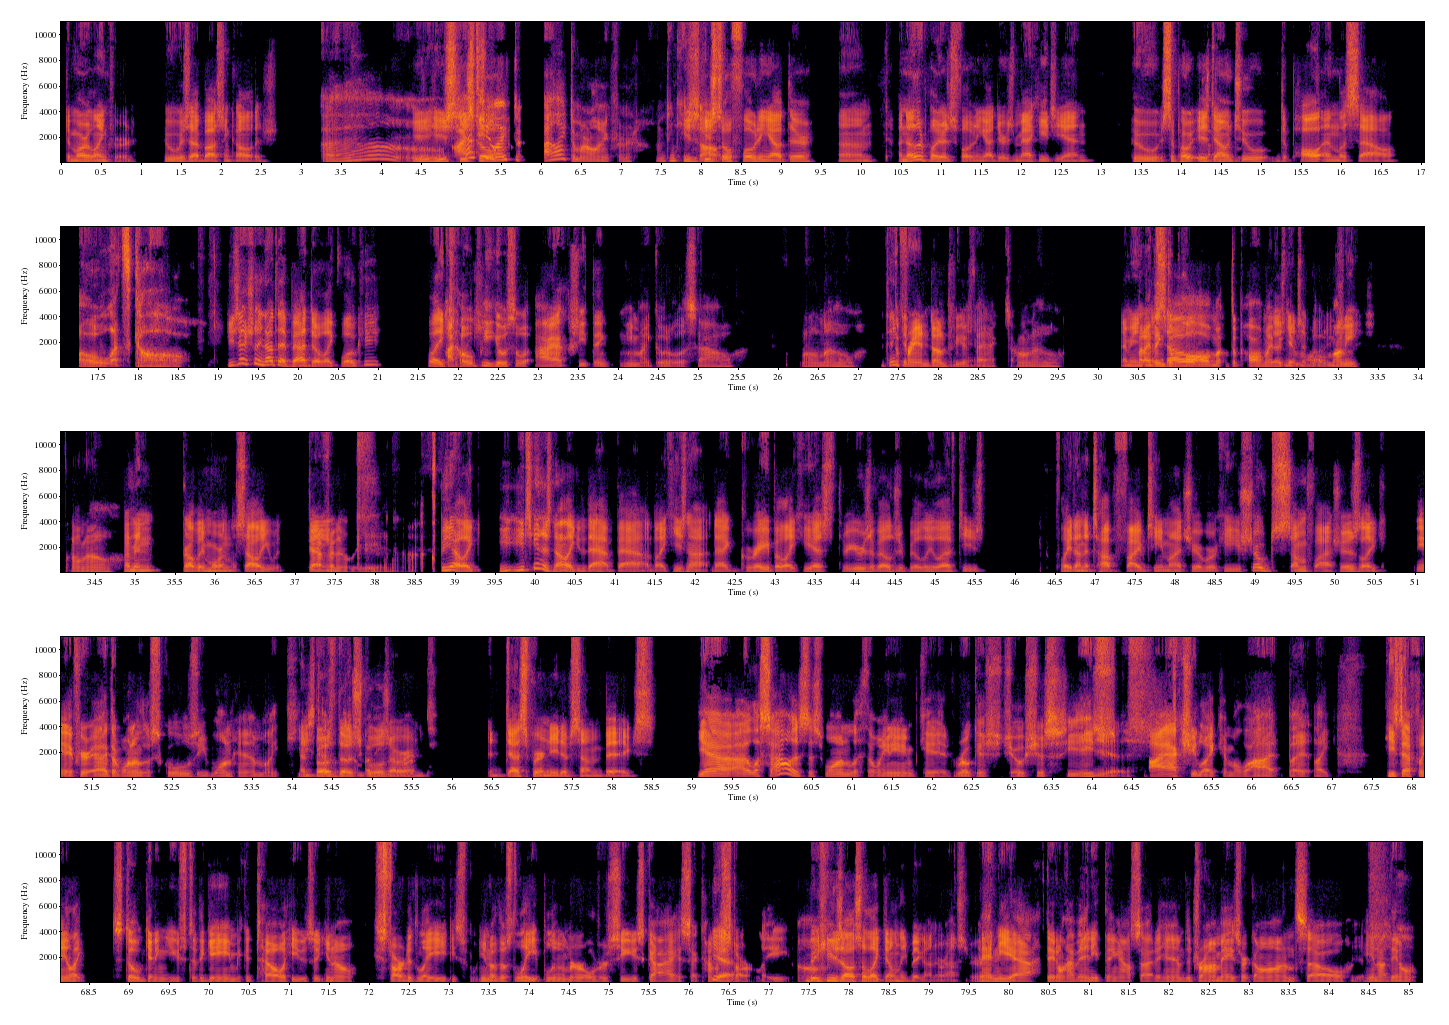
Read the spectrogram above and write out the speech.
DeMarr Langford, who was at Boston College. Oh, he, he's, he's I still liked. I like DeMarr Langford. I think he's he's, he's, still floating out there. Um, another player that's floating out there is Mac Etienne, who suppose is down to oh. DePaul and LaSalle. Oh, let's go. He's actually not that bad though. Like Loki, like I hope he, he goes to. I actually think he might go to LaSalle. I don't know. I think the, the Fran Dunphy yeah. effect. I don't know. I mean, but I think DePaul DePaul might be getting more money. I don't know. I mean, probably more in LaSalle. You would definitely. But yeah, like Etienne is not like that bad. Like he's not that great, but like he has three years of eligibility left. He's played on a top five team last year where he showed some flashes. Like yeah, if you're either one of those schools, you want him. Like, and both those schools are in desperate need of some bigs. Yeah, uh, LaSalle is this one Lithuanian kid, Rokas Jocius. He, he's, yes, I actually like him a lot, but like, he's definitely like still getting used to the game. You could tell he was, you know, he started late. He's you know those late bloomer overseas guys that kind of start late. Um, but he's also like the only big on the roster. And yeah, they don't have anything outside of him. The Drames are gone, so yes. you know they don't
